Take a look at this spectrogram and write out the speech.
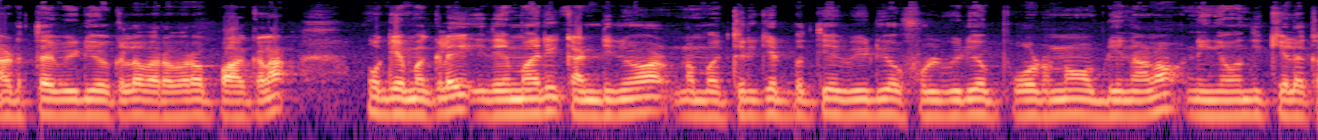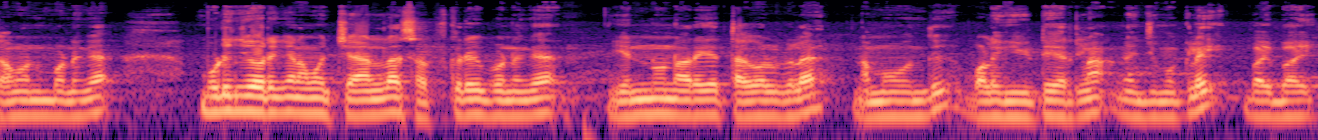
அடுத்த வீடியோக்களை வர வர பார்க்கலாம். ஓகே மக்களே இதே மாதிரி கண்டினியூவாக நம்ம கிரிக்கெட் பற்றிய வீடியோ ஃபுல் வீடியோ போடணும் அப்படின்னாலும் நீங்கள் வந்து கீழே கமெண்ட் பண்ணுங்கள் முடிஞ்ச வரைக்கும் நம்ம சேனலை சப்ஸ்கிரைப் பண்ணுங்கள் இன்னும் நிறைய தகவல்களை நம்ம வந்து வழங்கிக்கிட்டே இருக்கலாம். நெஞ்சு மக்களே. பை பாய்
